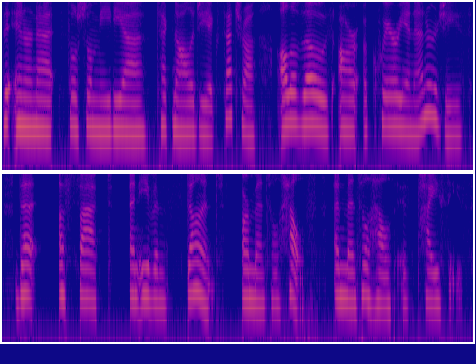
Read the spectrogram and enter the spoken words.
the internet, social media, technology, etc., all of those are Aquarian energies that affect and even stunt our mental health. And mental health is Pisces.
